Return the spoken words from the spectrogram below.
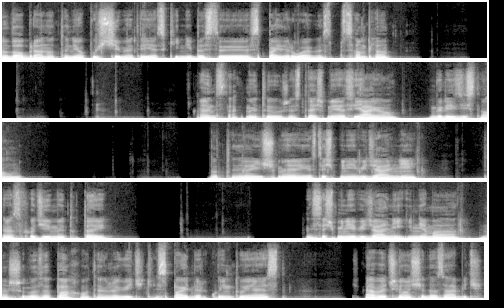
No dobra, no to nie opuścimy tej jaskini bez y, Spiderweb sampla. Więc tak, my tu już jesteśmy, jest jajo, Greasy Stone. Dotknęliśmy, jesteśmy niewidzialni. Teraz wchodzimy tutaj. Jesteśmy niewidzialni i nie ma naszego zapachu, także widzicie, Spider Queen tu jest. Ciekawe, czy on się da zabić.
